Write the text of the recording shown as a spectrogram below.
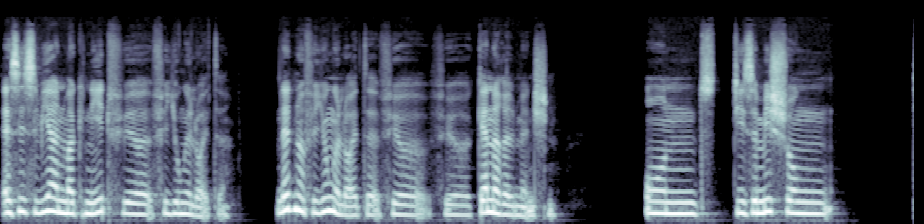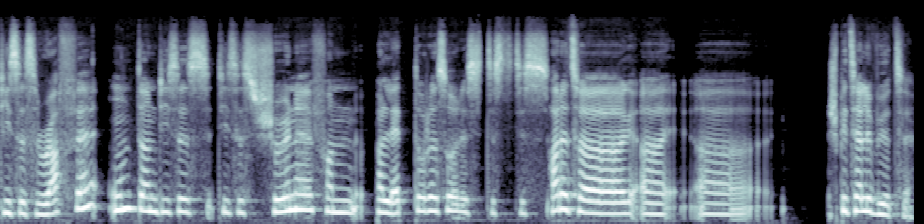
es ist wie ein Magnet für, für junge Leute. Nicht nur für junge Leute, für, für generell Menschen. Und diese Mischung, dieses Roughe und dann dieses, dieses Schöne von Palette oder so, das, das, das hat jetzt eine, eine, spezielle Würze.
